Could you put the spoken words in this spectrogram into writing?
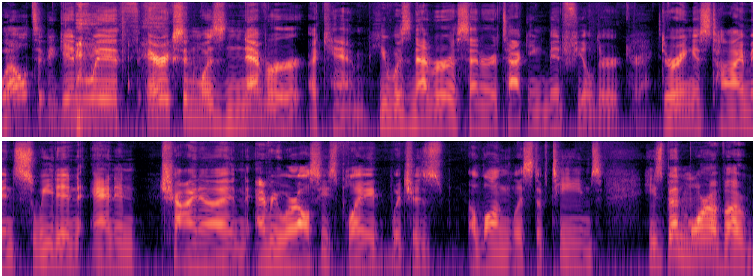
Well, to begin with, Eriksson was never a cam. He was never a center attacking midfielder. Correct. During his time in Sweden and in China and everywhere else he's played, which is a long list of teams, he's been more of a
